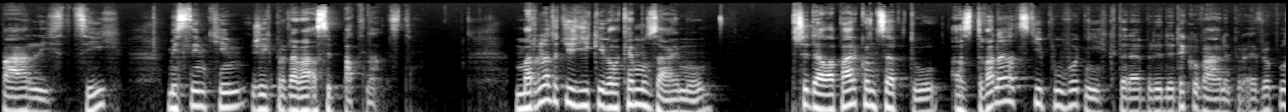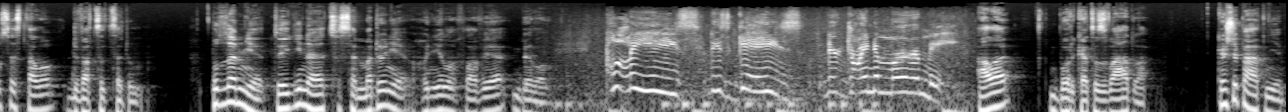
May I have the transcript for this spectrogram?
pár lístcích, myslím tím, že jich prodává asi 15. Madonna totiž díky velkému zájmu přidala pár koncertů a z 12 původních, které byly dedikovány pro Evropu, se stalo 27. Podle mě to jediné, co se Madoně honilo v hlavě, bylo Please, these gays, they're trying to murder me. Ale Borka to zvládla. Každopádně,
